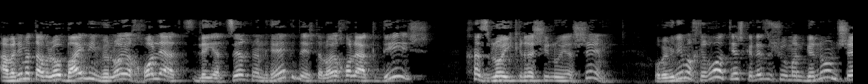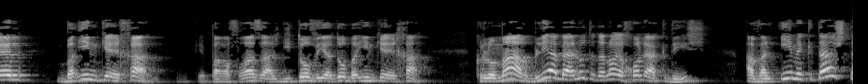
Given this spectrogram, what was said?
אבל אם אתה לא ביילים ולא יכול לייצר כאן הקדש, אתה לא יכול להקדיש, אז לא יקרה שינוי השם. או במילים אחרות, יש כאן איזשהו מנגנון של באין כאחד, כפרפרזה על גיטו וידו באין כאחד. כלומר, בלי הבעלות אתה לא יכול להקדיש, אבל אם הקדשת,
